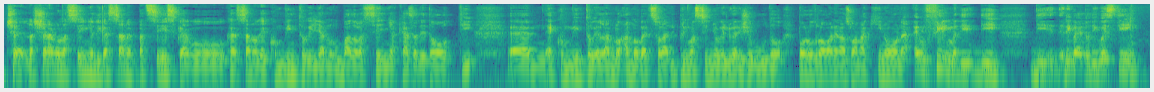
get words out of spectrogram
cioè, la scena con l'assegno di Cassano è pazzesca con Cassano che è convinto che gli hanno rubato l'assegno a casa dei Totti ehm, è convinto che hanno perso la, il primo assegno che lui ha ricevuto poi lo trova nella sua macchinona. È un film di, di, di ripeto di questi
